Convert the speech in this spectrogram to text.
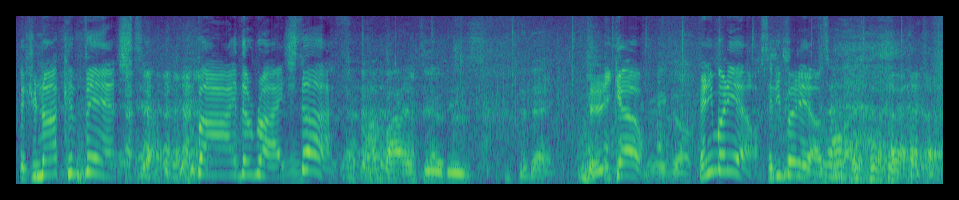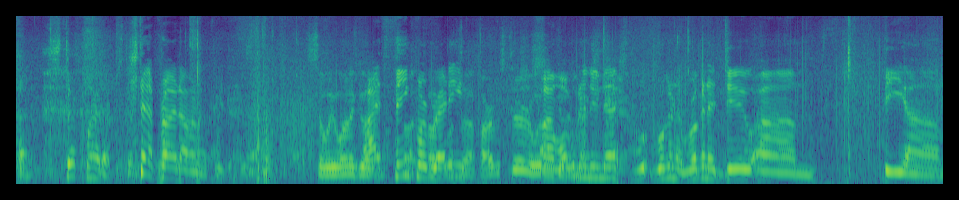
Again, if you're not convinced, buy the right stuff. I'm buying two of these today. There you go. There you go. Anybody else? Anybody else? Step right up. Step right on up, Peter. So we want to go. I think we're ready. The harvester. Or what, Uh, are we what we're gonna do next? We're we're gonna we're gonna do um, the um,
